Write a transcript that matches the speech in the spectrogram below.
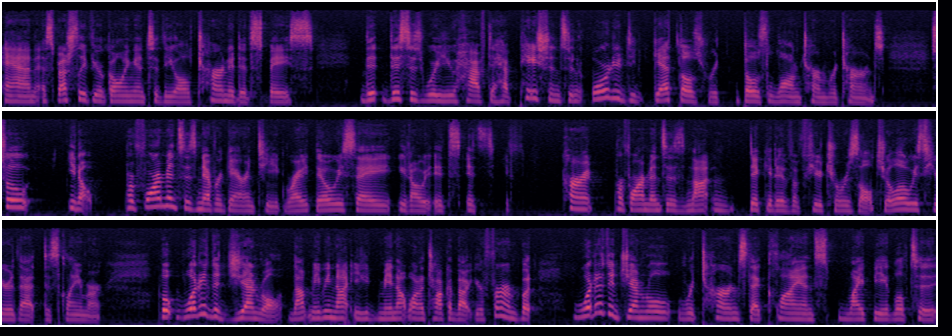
And especially if you're going into the alternative space, th- this is where you have to have patience in order to get those re- those long term returns. So you know, performance is never guaranteed, right? They always say, you know, it's it's current performance is not indicative of future results. You'll always hear that disclaimer. But what are the general, not maybe not you may not want to talk about your firm, but what are the general returns that clients might be able to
